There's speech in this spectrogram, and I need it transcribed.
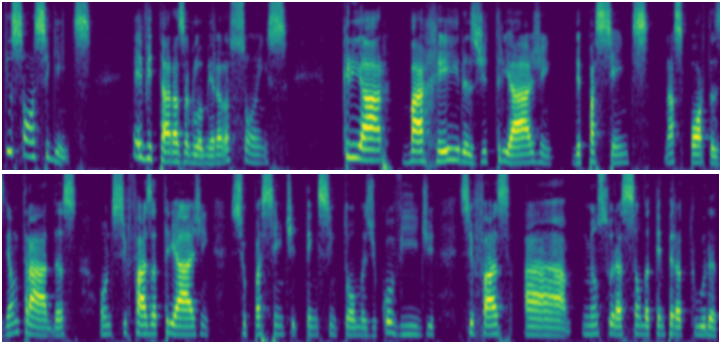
que são as seguintes: evitar as aglomerações, criar barreiras de triagem de pacientes nas portas de entradas, onde se faz a triagem se o paciente tem sintomas de Covid, se faz a mensuração da temperatura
